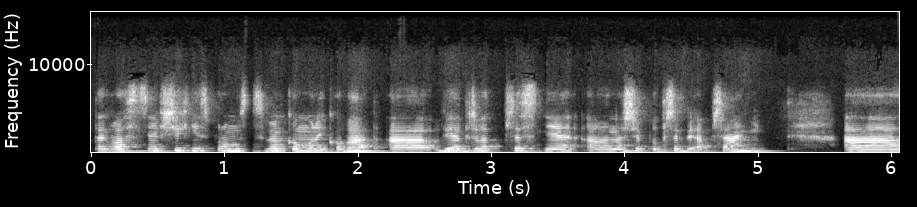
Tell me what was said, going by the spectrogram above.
tak vlastně všichni spolu musíme komunikovat a vyjadřovat přesně naše potřeby a přání. A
